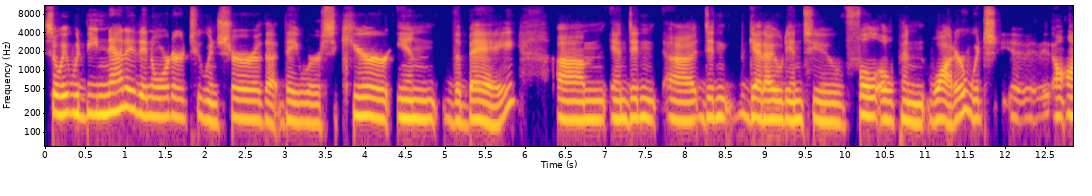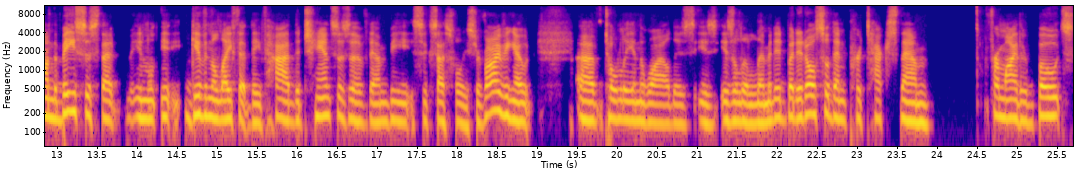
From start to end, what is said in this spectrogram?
So, it would be netted in order to ensure that they were secure in the bay um, and didn't uh, didn't get out into full open water, which uh, on the basis that in, in, given the life that they've had, the chances of them be successfully surviving out uh, totally in the wild is is is a little limited. But it also then protects them from either boats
